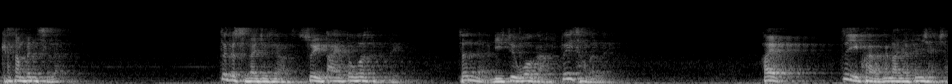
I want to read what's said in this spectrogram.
开上奔驰了。这个时代就这样子，所以大家都会很累，真的，你对我感非常的累。还有这一块，我跟大家分享一下。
